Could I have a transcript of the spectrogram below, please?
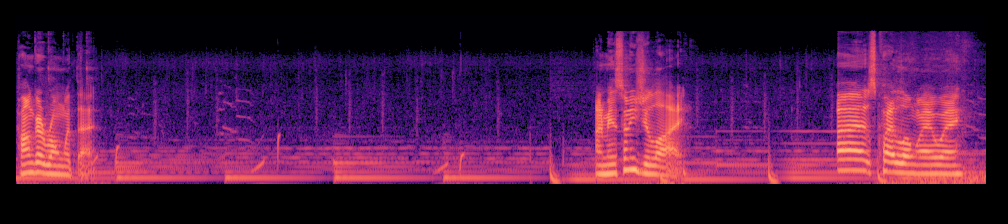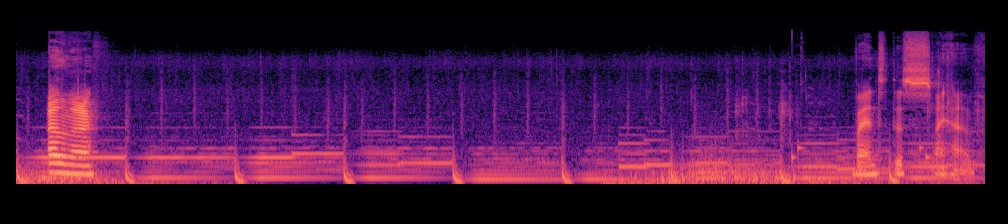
Can't go wrong with that. I mean, it's only July. Uh, it's quite a long way away. I don't know. Have I entered this? I have.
